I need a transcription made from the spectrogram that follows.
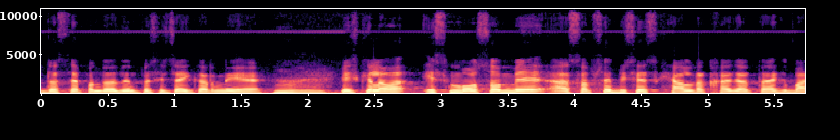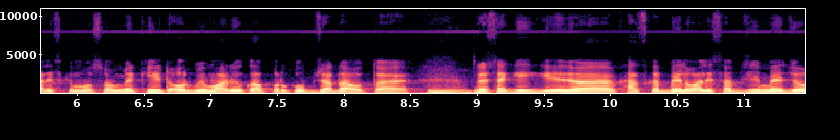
दस से पंद्रह दिन पे सिंचाई करनी है। इसके अलावा इस मौसम में सबसे विशेष ख्याल रखा जाता है कि बारिश के मौसम में कीट और बीमारियों का प्रकोप ज़्यादा होता है। जैसे कि खासकर बेल वाली सब्ज़ी में जो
